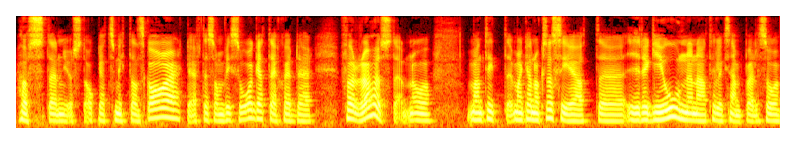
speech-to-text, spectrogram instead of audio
hösten just och att smittan ska öka eftersom vi såg att det skedde förra hösten. Och man, titt- man kan också se att eh, i regionerna till exempel så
